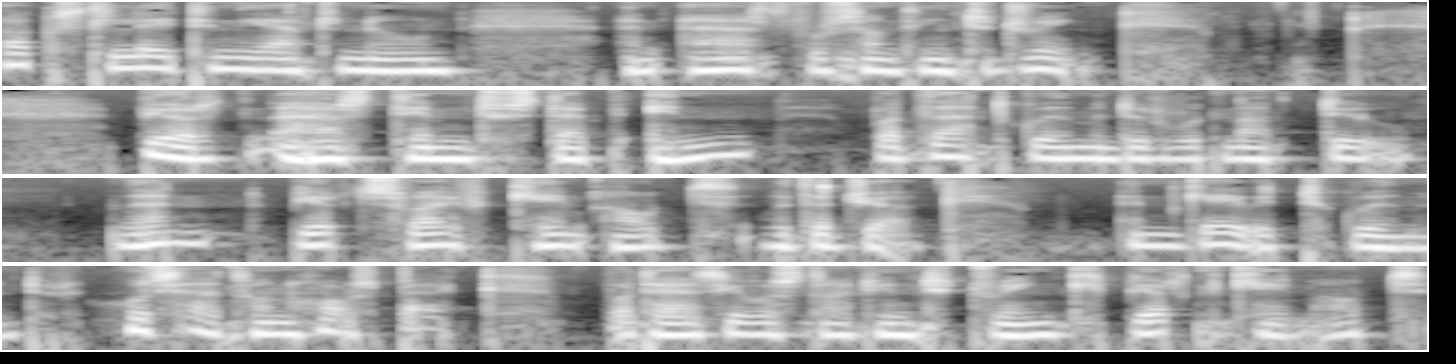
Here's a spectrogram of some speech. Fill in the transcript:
Öxl late in the afternoon and asked for something to drink. Björn asked him to step in, but that Guðmundur would not do. Then Björn's wife came out with a jug and gave it to Guðmundur, who sat on horseback. But as he was starting to drink, Björn came out,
